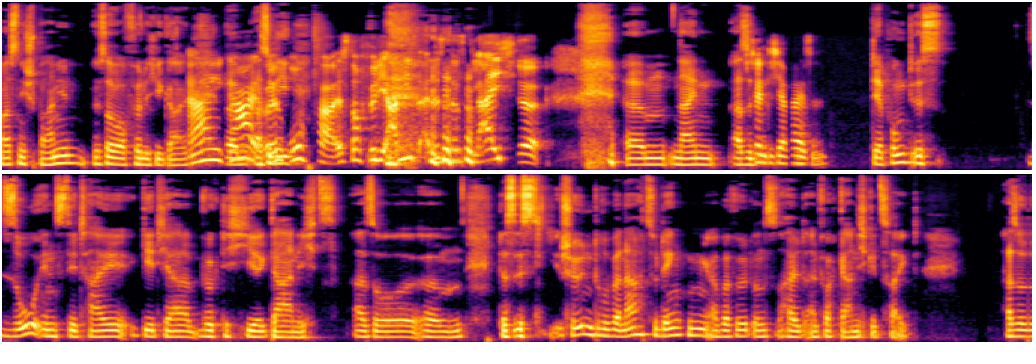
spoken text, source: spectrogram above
War es nicht Spanien? Ist aber auch völlig egal. Ah, egal. Ähm, also Europa die, ist doch für die Amis alles das Gleiche. ähm, nein, also. Verständlicherweise. Der Punkt ist, so ins Detail geht ja wirklich hier gar nichts. Also, ähm, das ist schön drüber nachzudenken, aber wird uns halt einfach gar nicht gezeigt. Also,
